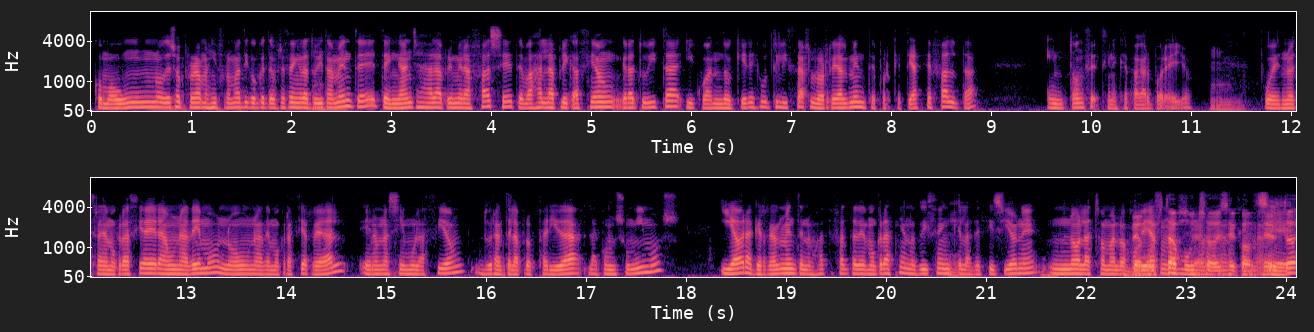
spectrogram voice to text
como uno de esos programas informáticos que te ofrecen gratuitamente, te enganchas a la primera fase, te bajas la aplicación gratuita y cuando quieres utilizarlo realmente porque te hace falta, entonces tienes que pagar por ello. Pues nuestra democracia era una demo, no una democracia real, era una simulación, durante la prosperidad la consumimos y ahora que realmente nos hace falta democracia nos dicen que las decisiones no las toman los Me gobiernos. gusta sino mucho ese concepto.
